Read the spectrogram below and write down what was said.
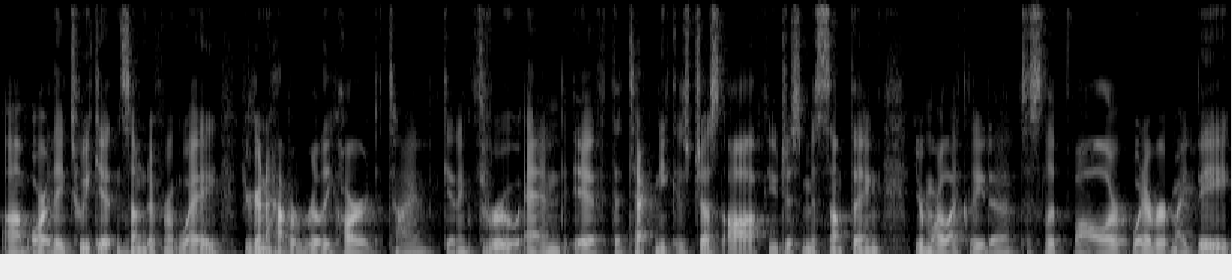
um, or they tweak it in some different way, you're going to have a really hard time getting through. And if the technique is just off, you just miss something, you're more likely to, to slip, fall, or whatever it might be.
